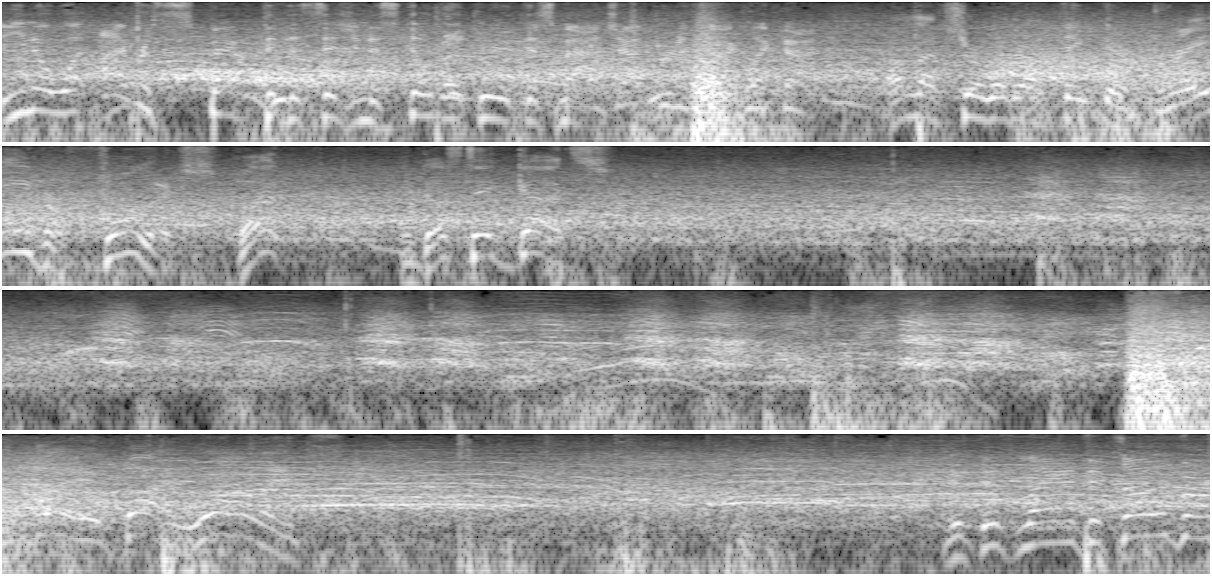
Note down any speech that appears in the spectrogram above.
And you know what? I respect the decision to still go through with this match after an attack like that. I'm not sure whether I think they're brave or foolish, but it does take guts. Played by Rollins. If this lands, it's over.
